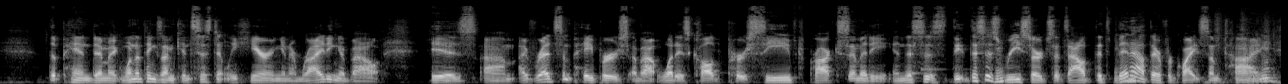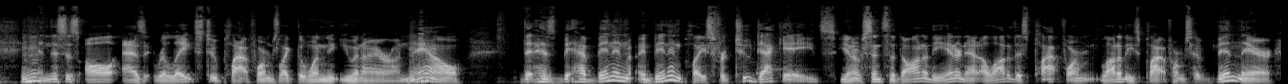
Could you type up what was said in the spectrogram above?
the pandemic, one of the things I'm consistently hearing and I'm writing about is um, I've read some papers about what is called perceived proximity, and this is this is mm-hmm. research that's out that's been mm-hmm. out there for quite some time, mm-hmm. mm-hmm. and this is all as it relates to platforms like the one that you and I are on mm-hmm. now that has been, have been in been in place for two decades. You know, since the dawn of the internet, a lot of this platform, a lot of these platforms have been there.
